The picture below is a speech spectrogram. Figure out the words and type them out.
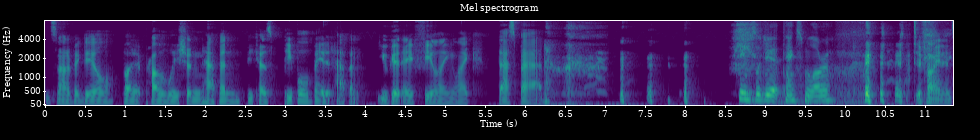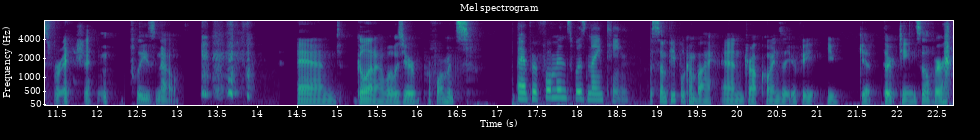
It's not a big deal, but it probably shouldn't happen because people made it happen. You get a feeling like that's bad. Seems legit. Thanks, Melora. Divine inspiration. Please no. And Galena, what was your performance? My performance was 19. Some people come by and drop coins at your feet. You get 13 silver.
